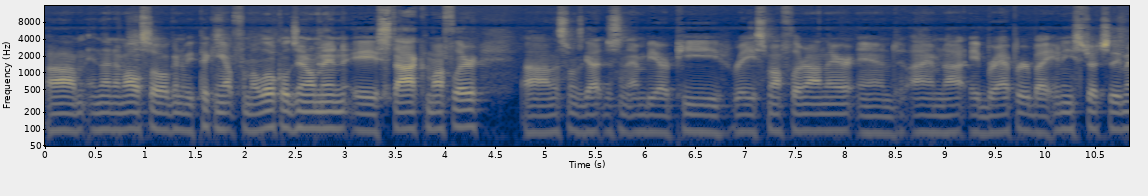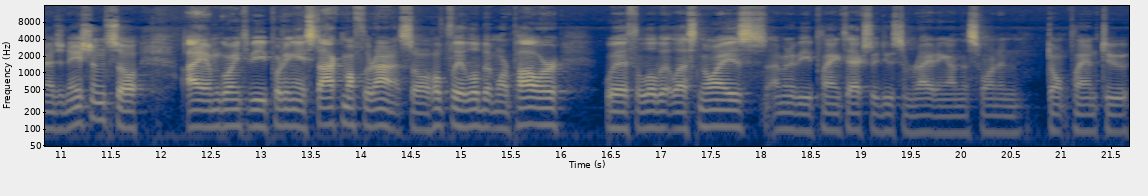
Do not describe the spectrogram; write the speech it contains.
Um, and then I'm also going to be picking up from a local gentleman a stock muffler. Um, this one's got just an MBRP race muffler on there, and I am not a brapper by any stretch of the imagination. So I am going to be putting a stock muffler on it. So hopefully a little bit more power with a little bit less noise. I'm going to be planning to actually do some riding on this one and don't plan to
